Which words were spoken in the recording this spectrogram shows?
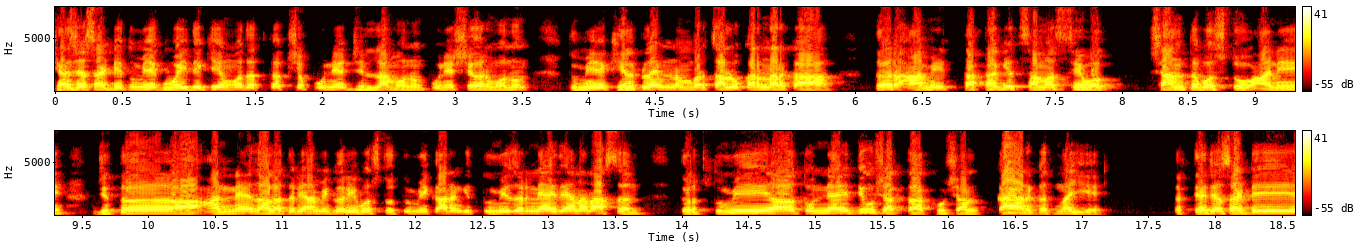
ह्याच्यासाठी तुम्ही एक वैद्यकीय मदत कक्ष पुणे जिल्हा म्हणून पुणे शहर म्हणून तुम्ही एक हेल्पलाईन नंबर चालू करणार का? तर आम्ही तथागित समाजसेवक शांत बसतो आणि जिथं अन्याय झाला तरी आम्ही गरीब असतो. तुम्ही कारण की तुम्ही जर न्याय देणार असन तर तुम्ही तो न्याय देऊ शकता खुशाल. काय हरकत नाहीये. तर त्याच्यासाठी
